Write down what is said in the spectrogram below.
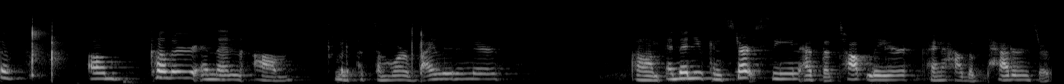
of um, color. And then um, I'm gonna put some more violet in there. Um, and then you can start seeing at the top layer kind of how the patterns are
